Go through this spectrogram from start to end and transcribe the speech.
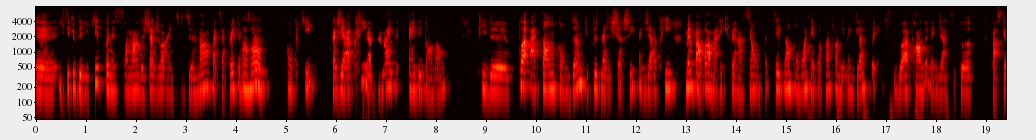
euh, il s'occupe de l'équipe, pas nécessairement de chaque joueur individuellement. Fait que ça peut être un petit Uh-huh. peu compliqué. Fait que j'ai appris à vraiment être indépendante, puis de pas attendre qu'on me donne, puis plus d'aller chercher. Fait que j'ai appris, même par rapport à ma récupération. Fait exemple, pour moi, c'est important de prendre des bains de glace. Ben, je dois prendre le bain de glace. C'est pas parce que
